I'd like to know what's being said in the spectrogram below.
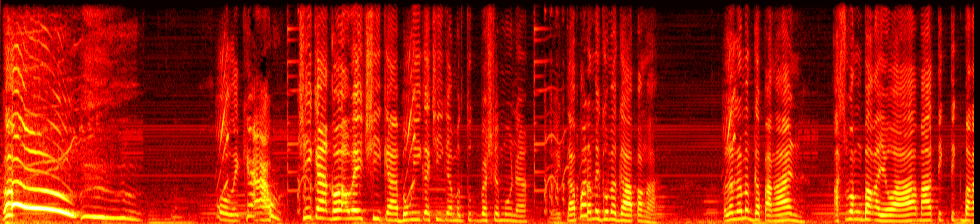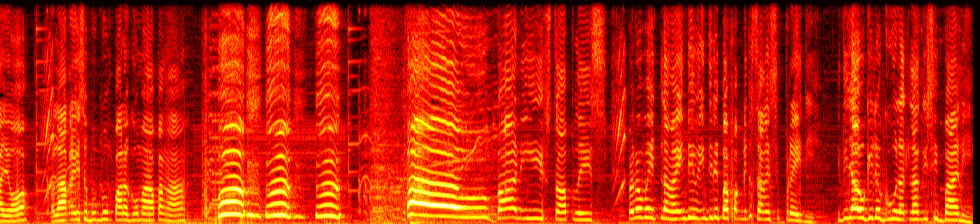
Oh! Holy cow! Chika, go away, Chika. Bungi ka, Chika. Mag-toothbrush ka muna. Wait lang, para may gumagapang ah. Wala namang gapangan. Aswang ba kayo ha? Matiktik ba kayo? Wala kayo sa bubong para gumapang ha? Oh! Ah! Oh! Bunny! Stop please. Pero wait lang ha, hindi, hindi nagpapakita sa akin si Freddy. Hindi niya ako ginugulat, lagi si Bunny.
